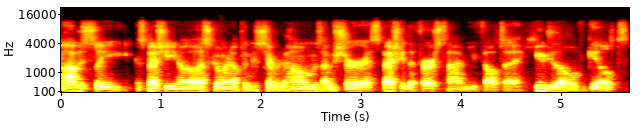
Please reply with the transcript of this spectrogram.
obviously especially you know us growing up in conservative homes i'm sure especially the first time you felt a huge level of guilt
